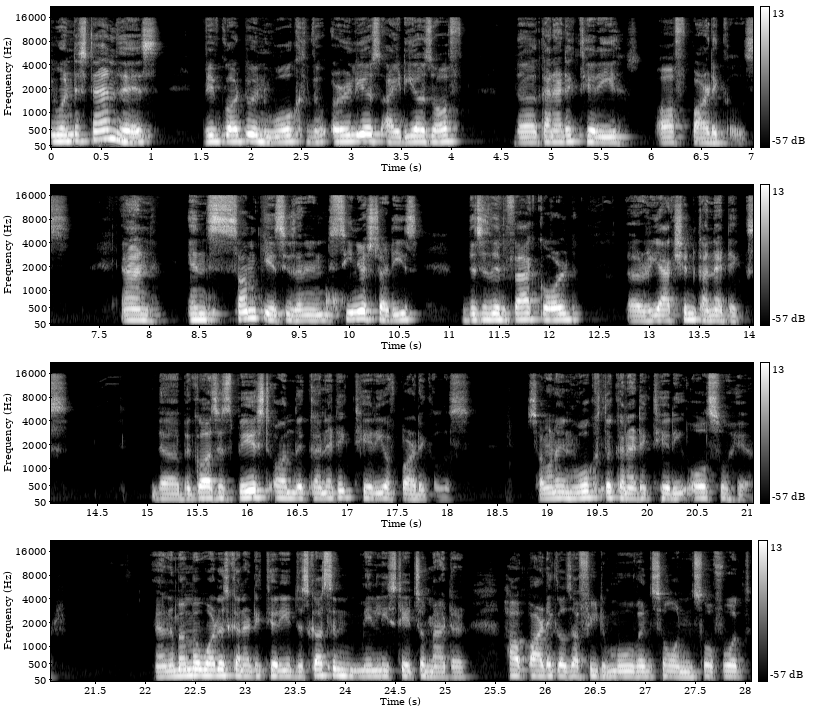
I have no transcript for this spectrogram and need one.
to understand this, we've got to invoke the earliest ideas of the kinetic theory of particles. And in some cases, and in senior studies, this is in fact called uh, reaction kinetics the, because it's based on the kinetic theory of particles. So I'm going to invoke the kinetic theory also here. And remember what is kinetic theory? Discussing mainly states of matter how particles are free to move and so on and so forth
